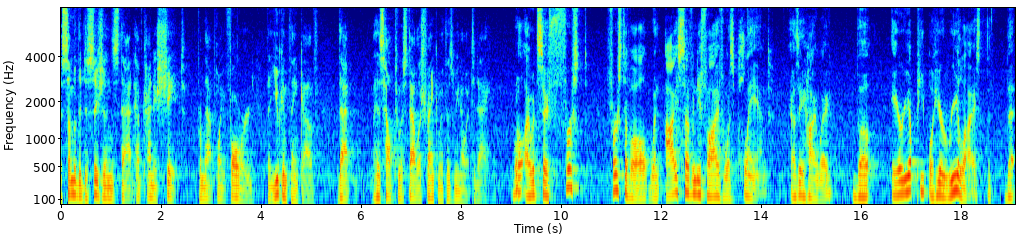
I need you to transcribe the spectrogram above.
some of the decisions that have kind of shaped from that point forward that you can think of that has helped to establish Frankenmuth as we know it today? Well, I would say first, first of all, when I 75 was planned as a highway, the area people here realized that, that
